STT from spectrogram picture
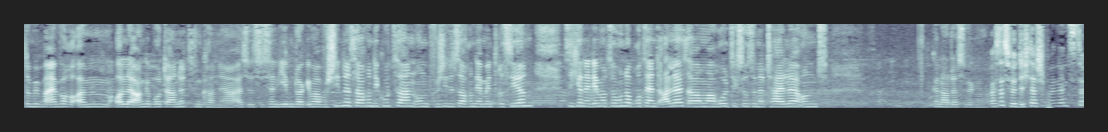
Damit man einfach ähm, alle Angebote auch nutzen kann. Ja. Also es sind jeden Tag immer verschiedene Sachen, die gut sind und verschiedene Sachen, die einem interessieren. Sicher nicht immer so 100% alles, aber man holt sich so seine Teile und genau deswegen. Was ist für dich das Spannendste?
